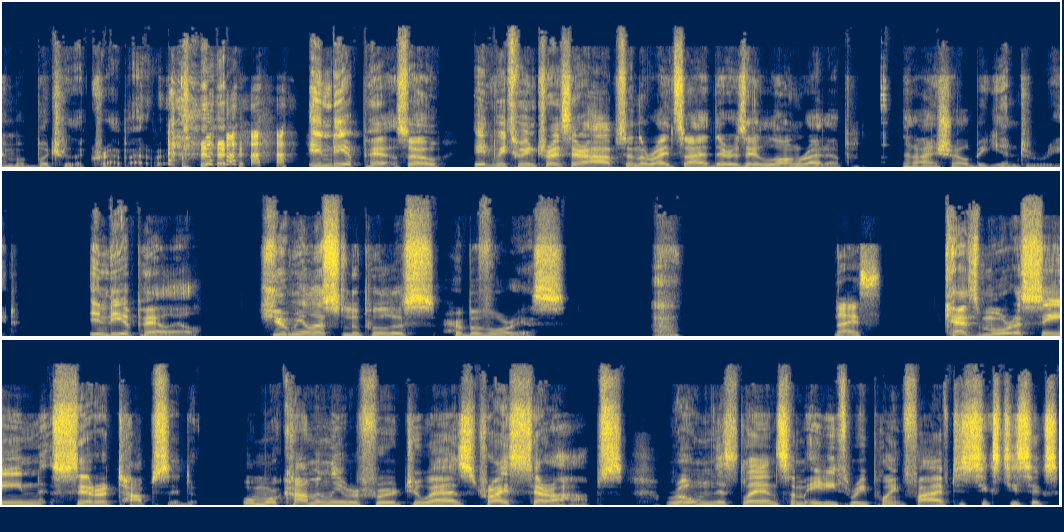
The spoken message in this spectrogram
I'm gonna butcher the crap out of it. India Pale. So in between Triceratops and the right side, there is a long write up, and I shall begin to read. India Pale Ale. Humulus lupulus herbivorous. nice. Casmoracine ceratopsid, or more commonly referred to as Tricerahops, roamed this land some 83.5 to 66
